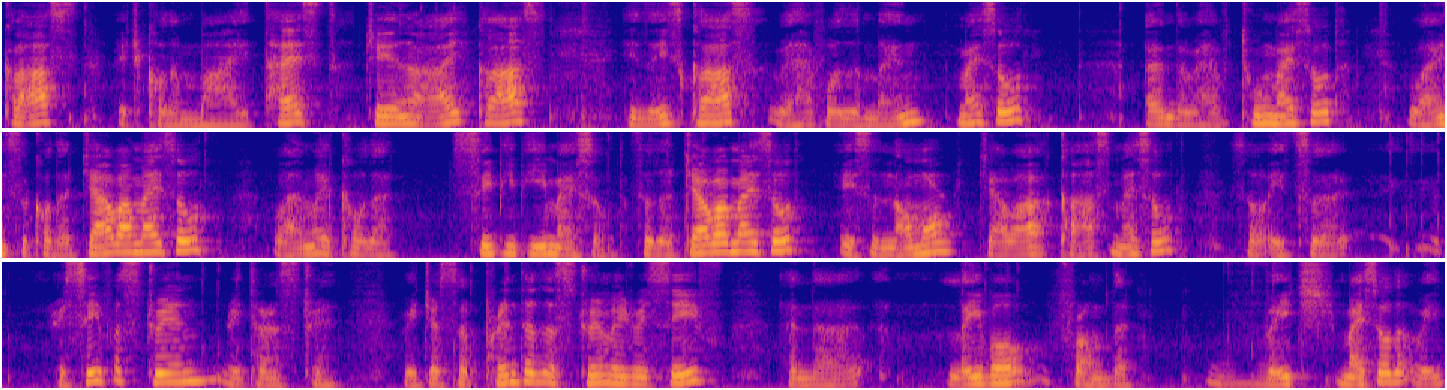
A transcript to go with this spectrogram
class which called my test JNI class. In this class we have the main method and we have two methods. One is called the Java method, one we call the CPP method. So the Java method is a normal Java class method. So it's a receive a string, return string. We just uh, print the string we receive and uh, label from the which method we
